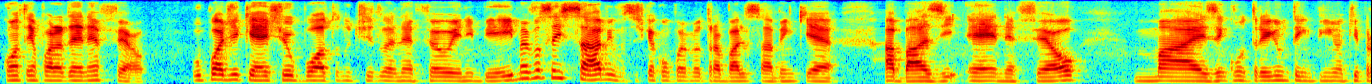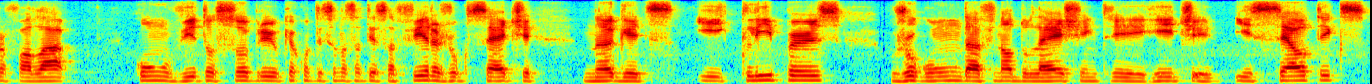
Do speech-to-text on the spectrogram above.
com a temporada da NFL. O podcast eu boto no título NFL NBA, mas vocês sabem, vocês que acompanham meu trabalho sabem que é a base é NFL. Mas encontrei um tempinho aqui para falar com o Vitor sobre o que aconteceu nessa terça-feira, jogo 7, Nuggets e Clippers, o jogo 1 da final do Leste entre Heat e Celtics.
